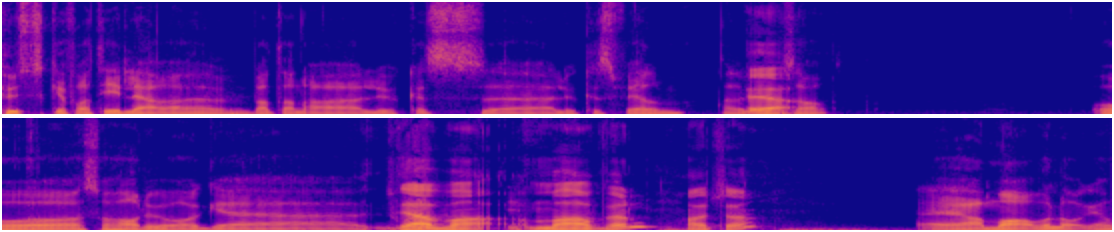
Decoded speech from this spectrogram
husker fra tidligere, blant annet Lucas, uh, Lucasfilm. Eller Ja. LucasArts. Og så har du òg eh, Det er Ma Marvel, har ikke det? Ja, Marvel òg, ja.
